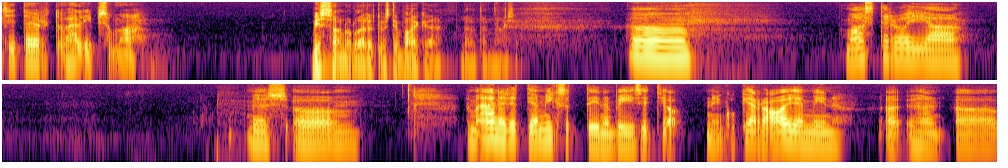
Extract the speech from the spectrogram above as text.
siitä on jouduttu vähän lipsumaan. Missä on ollut erityisesti vaikea löytää naisia? Öö, masteroijaa. Myös öö, no me äänetettiin ja miksattiin ne biisit jo niin kuin kerran aiemmin yhden öö,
